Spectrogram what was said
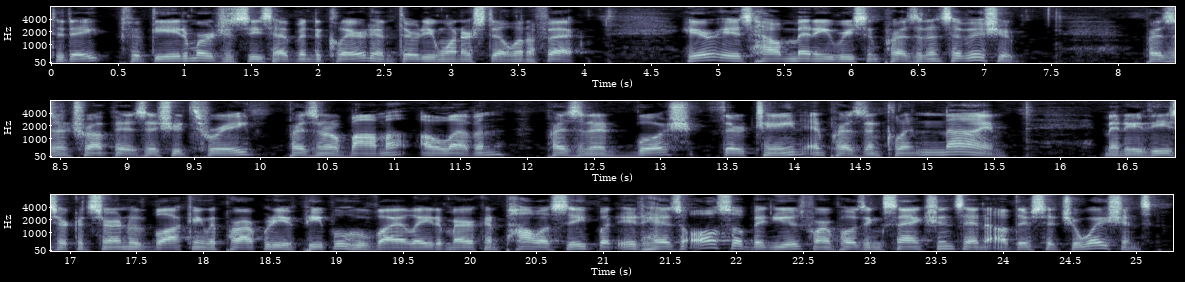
To date, 58 emergencies have been declared and 31 are still in effect. Here is how many recent presidents have issued. President Trump has issued three, President Obama, 11, President Bush, 13, and President Clinton, 9. Many of these are concerned with blocking the property of people who violate American policy, but it has also been used for imposing sanctions and other situations.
